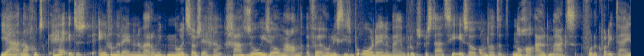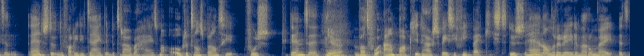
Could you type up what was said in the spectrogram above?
ja, nou goed, hè, het is een van de redenen waarom ik nooit zou zeggen: ga sowieso maar aan, of, holistisch beoordelen bij een beroepsprestatie, is ook omdat het nogal uitmaakt voor de kwaliteit, hè, dus de, de validiteit, de betrouwbaarheid, maar ook de transparantie voor studenten, ja. wat voor aanpak je daar specifiek bij kiest. Dus hè, een andere reden waarom wij het,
